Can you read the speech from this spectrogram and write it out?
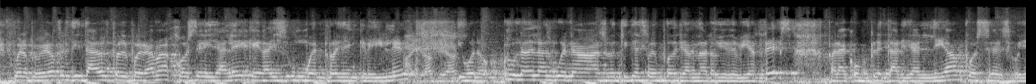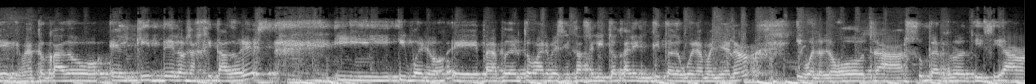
bueno, primero felicitaros por el programa, José y Ale, que dais un buen rollo increíble. Ay, gracias. Y bueno, una de las buenas noticias que me podrían dar hoy de viernes para completar ya el día, pues es, oye, que me ha tocado el kit de los agitadores y, y bueno, eh, para poder tomarme ese cafelito calentito de buena mañana. Y bueno, luego otra súper noticia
